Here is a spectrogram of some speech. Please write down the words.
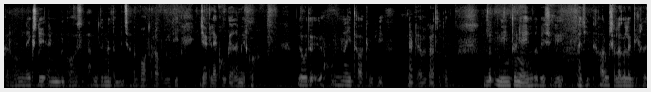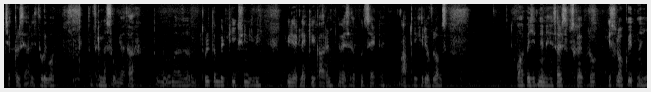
कर रहा हूँ नेक्स्ट डे एंड बिकॉज़ उस दिन तबीयत ज़्यादा बहुत ख़राब हो गई थी। जेट लैक हो गया था मेरे को। तो वो तो नहीं था क्योंकि मैं ट्रैवल करा था तो। मतलब नींद तो नहीं आई मतलब बेसिकली अजीब, सारा कुछ अलग अलग दिख रहा था, चक्कर से आ रही थी थोड़ी बहुत। तो फिर मैं सो गया था। तो मतलब थोड़ी तबीयत ठीक सी नहीं हुई। क्योंकि जेट लैग के कारण वैसे सब कुछ सेट है। आप देख ही रहे हो व्लॉग्स और भी जितने नए सारे सब्सक्राइब करो। इस व्लॉग को इतना ही,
